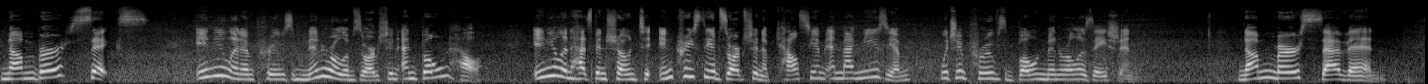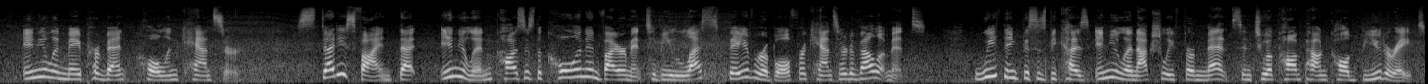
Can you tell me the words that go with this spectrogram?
Number six, inulin improves mineral absorption and bone health. Inulin has been shown to increase the absorption of calcium and magnesium, which improves bone mineralization. Number seven, inulin may prevent colon cancer. Studies find that inulin causes the colon environment to be less favorable for cancer development. We think this is because inulin actually ferments into a compound called butyrate,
